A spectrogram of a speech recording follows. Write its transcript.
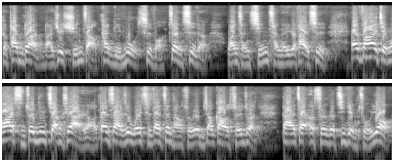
的判断来去寻找看底部是否正式的完成形成的一个态势。FI 减 Y S 最近降下来了，但是还是维持在正常所谓比较高的水准，大概在二十二个基点左右。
